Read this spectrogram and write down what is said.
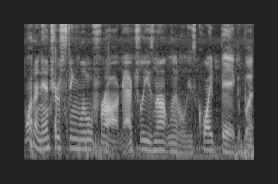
What an interesting little frog. Actually, he's not little, he's quite big, but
